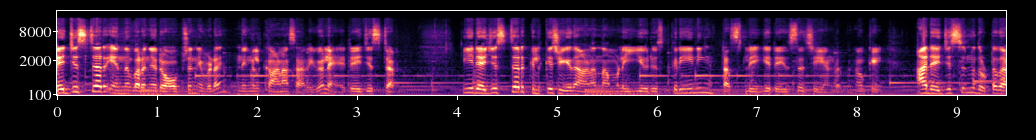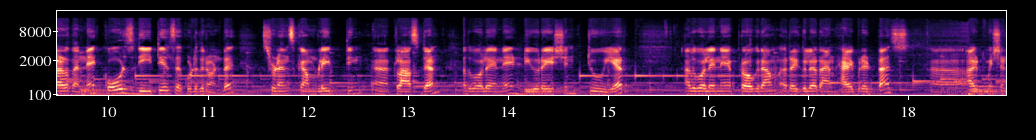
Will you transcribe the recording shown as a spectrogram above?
രജിസ്റ്റർ എന്ന് പറഞ്ഞൊരു ഓപ്ഷൻ ഇവിടെ നിങ്ങൾക്ക് കാണാൻ സാധിക്കും അല്ലേ? രജിസ്റ്റർ ഈ രജിസ്റ്റർ ക്ലിക്ക് ചെയ്താണ് നമ്മൾ ഈ ഒരു സ്ക്രീനിങ് ടെസ്റ്റിലേക്ക് രജിസ്റ്റർ ചെയ്യേണ്ടത്. ഓക്കെ ആ രജിസ്റ്ററിന് തൊട്ട് താഴെ തന്നെ കോഴ്സ് ഡീറ്റെയിൽസ് കൊടുത്തിട്ടുണ്ട്. സ്റ്റുഡൻസ് കംപ്ലീറ്റിംഗ് ക്ലാസ് ഡൺ അതുപോലെ തന്നെ ഡ്യൂറേഷൻ ടു ഇയർ അതുപോലെ തന്നെ program regular and hybrid batch admission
